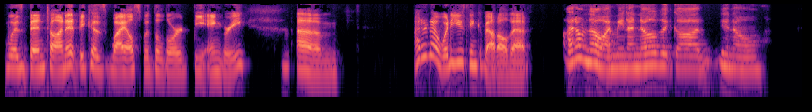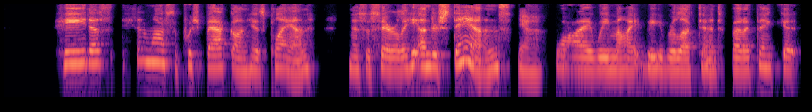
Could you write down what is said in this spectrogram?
was bent on it because why else would the Lord be angry? Mm-hmm. Um, I don't know. What do you think about all that? I don't know. I mean, I know that God, you know, he does he doesn't want us to push back on his plan. necessarily. He understands yeah. why we might be reluctant, but I think it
